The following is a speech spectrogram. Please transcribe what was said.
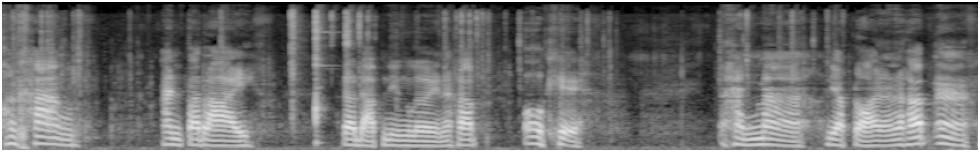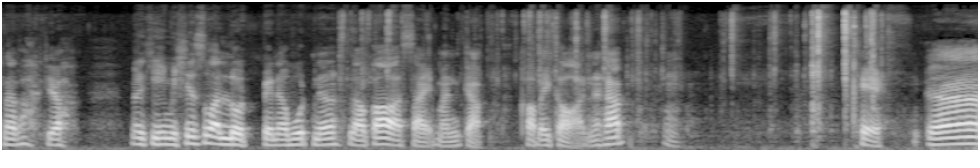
ค่อนข้างอันตรายระดับหนึ่งเลยนะครับ โอเค หันมาเรียบร้อยแล้วนะครับอ่าแล้วก็เดี๋ยวเมื่อกี้มีชิ้นส่วนหลุดเป็นอาวุธเนอะเราก็ใส่มันกลับเข้าไปก่อนนะครับโอเคเออ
